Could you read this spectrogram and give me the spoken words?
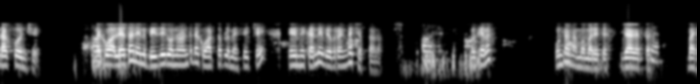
నాకు ఫోన్ చేయి. నాకు లేదా నేను బిజీగా ఉన్నానంటే నాకు వాట్సాప్లో మెసేజ్ చేయి. నేను మీకు అన్ని వివరంగా చెప్తాను. ఓకే. ఓకేనా? ఉంటానమ్మా మరైతే. జాగ్రత్త. బాయ్.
